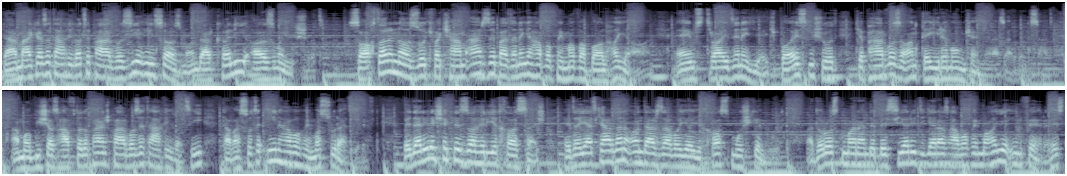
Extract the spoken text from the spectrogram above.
در مرکز تحقیقات پروازی این سازمان در کالی آزمایش شد. ساختار نازک و کم عرض بدنه هواپیما و بالهای آن ایمسترایزن یک باعث می شد که پرواز آن غیر ممکن به نظر برسد اما بیش از 75 پرواز تحقیقاتی توسط این هواپیما صورت گرفت به دلیل شکل ظاهری خاصش هدایت کردن آن در زوایای خاص مشکل بود و درست مانند بسیاری دیگر از هواپیماهای این فهرست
